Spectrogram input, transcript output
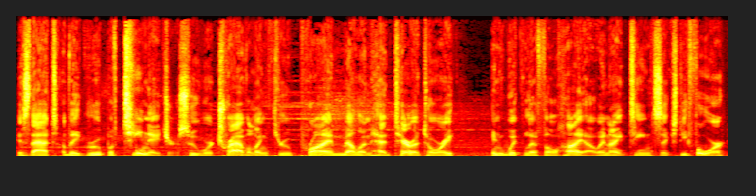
is that of a group of teenagers who were traveling through prime Melonhead territory in Wickliffe, Ohio in 1964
